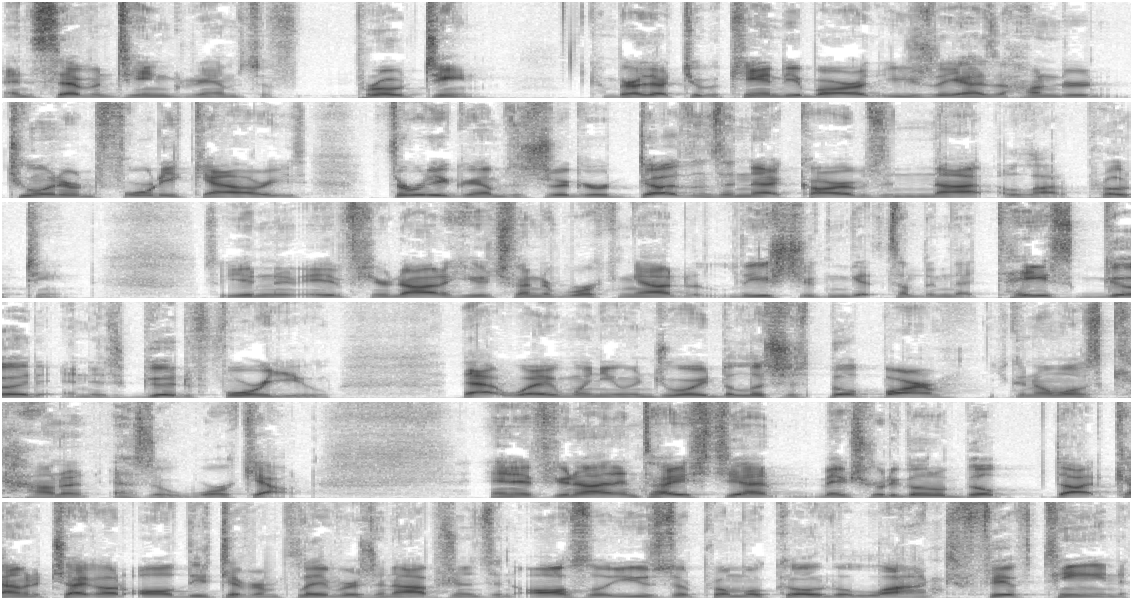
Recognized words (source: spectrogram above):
and 17 grams of protein. Compare that to a candy bar that usually has 100, 240 calories, 30 grams of sugar, dozens of net carbs, and not a lot of protein. So even if you're not a huge fan of working out, at least you can get something that tastes good and is good for you. That way, when you enjoy a delicious Built Bar, you can almost count it as a workout. And if you're not enticed yet, make sure to go to built.com to check out all these different flavors and options and also use the promo code LOCKED15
